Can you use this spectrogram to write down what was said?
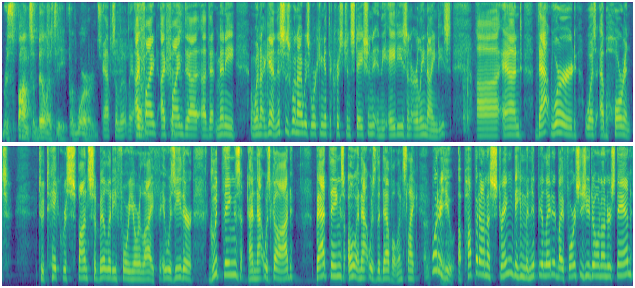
responsibility for words. Absolutely. I find I find uh, uh, that many when again this is when I was working at the Christian station in the 80s and early 90s, uh, and that word was abhorrent. To take responsibility for your life. It was either good things and that was God, bad things, oh, and that was the devil. And it's like, what are you, a puppet on a string being manipulated by forces you don't understand?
